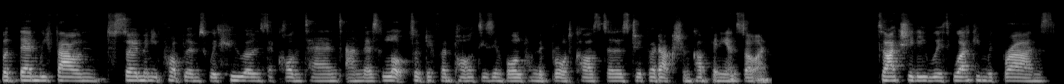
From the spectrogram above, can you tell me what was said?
but then we found so many problems with who owns the content and there's lots of different parties involved from the broadcasters to production company and so on. So actually with working with brands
